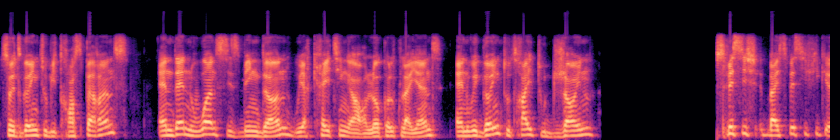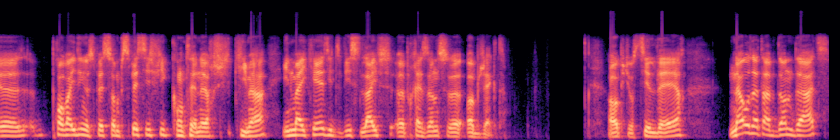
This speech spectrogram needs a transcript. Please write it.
So it's going to be transparent. And then once it's being done, we are creating our local client and we're going to try to join specific by specific uh, providing a spe some specific container schema. In my case, it's this live uh, presence uh, object. I hope you're still there. Now that I've done that,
